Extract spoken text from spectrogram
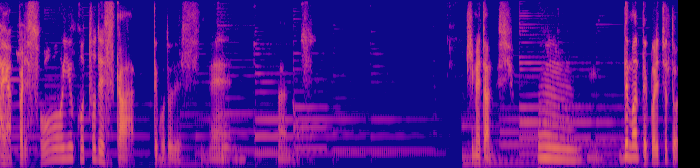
あ、やっぱりそういうことですか？ってことですね。あの、決めたんですよ。うん。うんで、待って、これちょっと、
